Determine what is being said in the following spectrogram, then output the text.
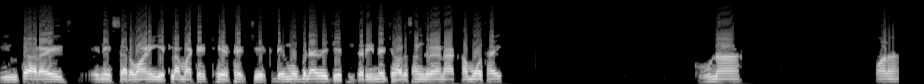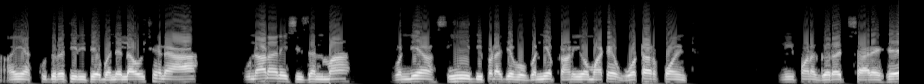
જીવતા રહે એની સરવાણી એટલા માટે ઠેર ઠેર ચેક ડેમો બનાવે, જેથી કરીને જળ સંગ્રહના કામો થાય. ગુના પણ અહીંયા કુદરતી રીતે બનેલા હોય છે અને આ ઉનાળાની સિઝનમાં વન્ય સિંહ, દીપડા જેવો વન્ય પ્રાણીઓ માટે વોટર પોઈન્ટની પણ ગરજ સારે છે.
